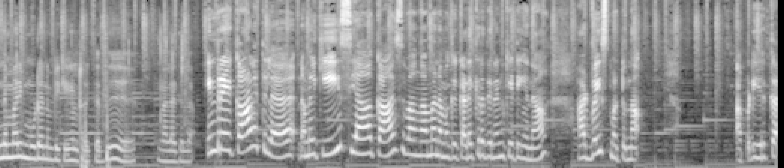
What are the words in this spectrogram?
இந்த மாதிரி மூட நம்பிக்கைகள் இருக்கிறது நல்லதில்லை. இன்றைய காலத்தில் நம்மளுக்கு ஈஸியாக காசு வாங்காமல் நமக்கு கிடைக்கிறது என்னன்னு கேட்டிங்கன்னா அட்வைஸ் மட்டும்தான். அப்படி இருக்க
